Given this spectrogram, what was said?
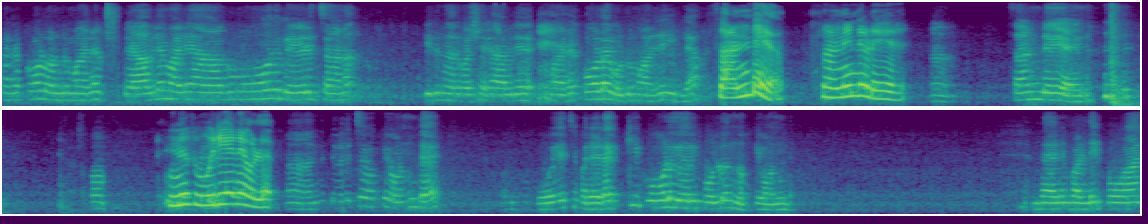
മഴക്കോളുണ്ട്. മഴ രാവിലെ മഴ ആകുമോന്ന് പേടിച്ചാണ് ഇരുന്നത്. പക്ഷെ രാവിലെ മഴക്കോളെ ഉള്ളു. മഴയില്ല. സൺഡേ സണ്ണിന്റെ ഡേ സൺഡേ ആയിരുന്നു അപ്പം ഇന്ന് സൂര്യനെ ഉള്ളു. ആ ഇന്ന് തെളിച്ചമൊക്കെ ഉണ്ട്. പോയേച്ച് ഇടയ്ക്ക് കോൾ കയറി കൊള്ളുന്നൊക്കെ ഉണ്ട്. എന്തായാലും പള്ളിയിൽ പോവാൻ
